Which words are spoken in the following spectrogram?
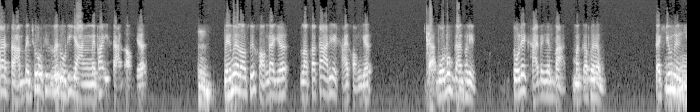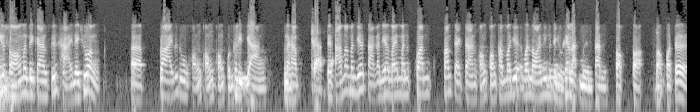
มาสสามเป็นช่วงที่ฤดูที่ยางในภาคอีสานออกเยอะอืม ในเมื่อเราซื้อของได้เยอะ เราก็กล้าที่จะขายของเยอะครับโวลุ่มการผลิต ตัวเลขขายเป็นเงินบาทมันก็เพิ่ม แต่คิวหนึ่งอืมคิวสองมันเป็นการซื้อขายในช่วงเอ่อปลายฤดูของของของผลผลิตยางนะครับครับแต่ถามว่ามันเยอะต่างกันเยอะไหมมันความความแตกต่างของของคำว่าเยอะว่าน้อยนี่มันจะอยู่แค่หลักหมื่นตันต่อต่อต่อควอเตอร์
